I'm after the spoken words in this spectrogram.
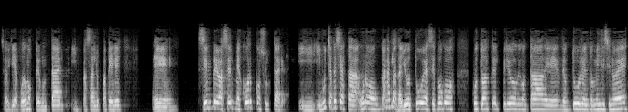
sea, hoy día podemos preguntar y pasar los papeles. Eh, siempre va a ser mejor consultar. Y, muchas veces hasta uno gana plata. Yo tuve hace poco, justo antes del periodo que contaba de, de octubre del 2019,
